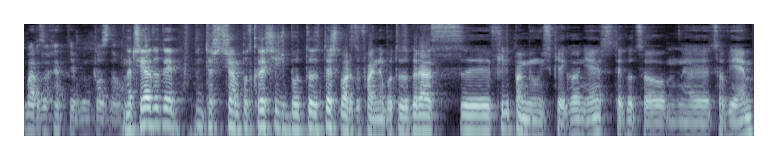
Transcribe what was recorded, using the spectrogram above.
Bardzo chętnie bym poznał. Znaczy ja tutaj też chciałem podkreślić, bo to też bardzo fajne, bo to jest gra z y, Filipa Miłuńskiego, nie? Z tego co, e, co wiem.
